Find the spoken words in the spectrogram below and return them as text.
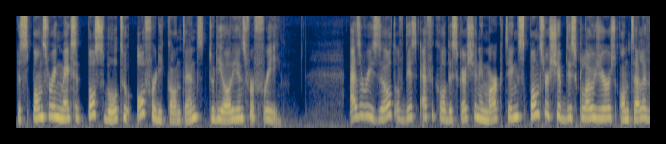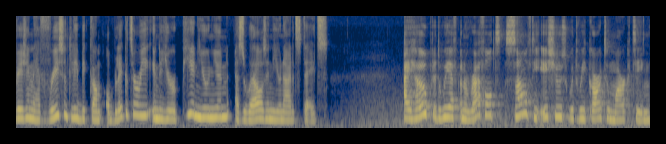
the sponsoring makes it possible to offer the content to the audience for free. As a result of this ethical discussion in marketing, sponsorship disclosures on television have recently become obligatory in the European Union as well as in the United States. I hope that we have unraveled some of the issues with regard to marketing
